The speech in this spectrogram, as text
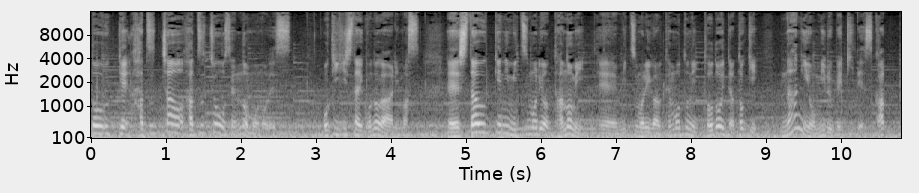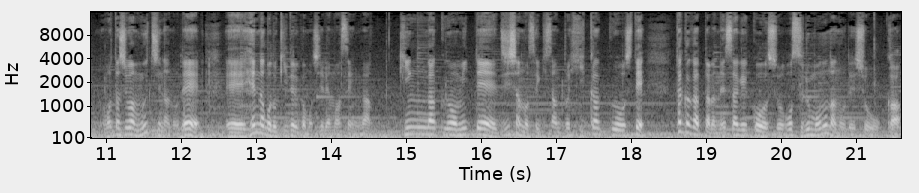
と受け初初挑戦のものです。お聞きしたいことがあります、えー、下請けに見積もりを頼み、えー、見積もりが手元に届いた時何を見るべきですか？私は無知なので、えー、変なこと聞いてるかもしれませんが金額を見て自社の積算と比較をして高かったら値下げ交渉をするものなのでしょうか、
